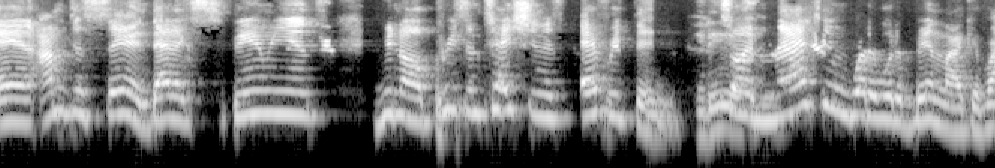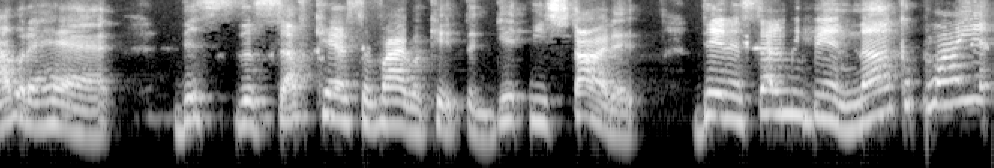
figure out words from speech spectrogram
And I'm just saying that experience, you know, presentation is everything. So imagine what it would have been like if I would have had this the self-care survival kit to get me started. Then instead of me being non-compliant,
